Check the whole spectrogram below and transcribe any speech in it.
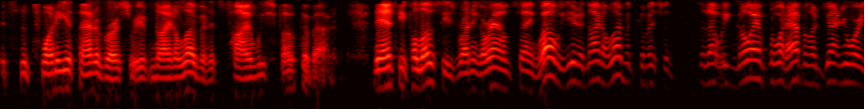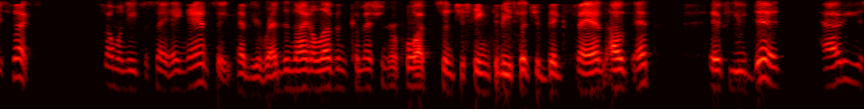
It's the 20th anniversary of 9/11. It's time we spoke about it. Nancy Pelosi is running around saying, "Well, we need a 9/11 commission so that we can go after what happened on January 6th." Someone needs to say, "Hey, Nancy, have you read the 9/11 commission report? Since you seem to be such a big fan of it, if you did, how do you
